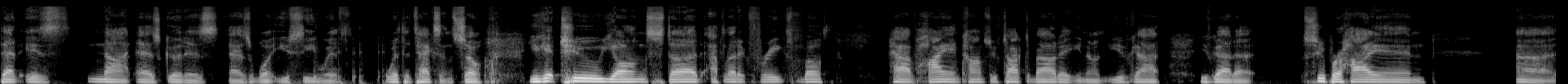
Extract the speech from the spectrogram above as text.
that is not as good as as what you see with with the Texans. So you get two young stud athletic freaks, both have high end comps. We've talked about it. You know, you've got you've got a super high end uh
